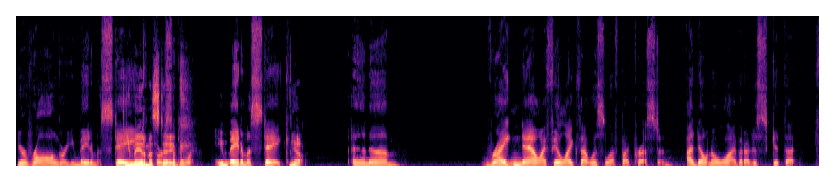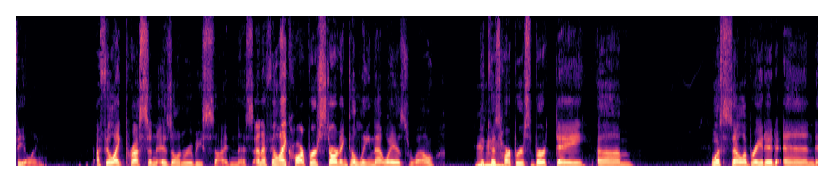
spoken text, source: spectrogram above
you're wrong, or you made a mistake. You made a or mistake. something like- you made a mistake. Yeah, And um, right now, I feel like that was left by Preston. I don't know why, but I just get that feeling. I feel like Preston is on Ruby's side in this, and I feel like Harper's starting to lean that way as well, because Mm-hmm. Harper's birthday um, was celebrated, and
